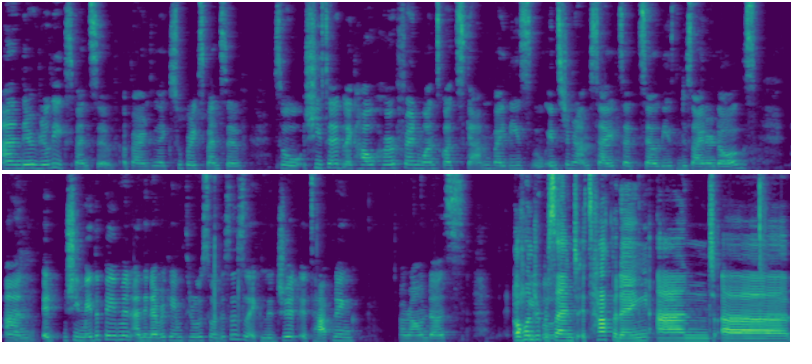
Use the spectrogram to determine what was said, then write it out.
and they're really expensive, apparently, like super expensive. So she said like how her friend once got scammed by these Instagram sites that sell these designer dogs. And it she made the payment and they never came through. So this is like legit, it's happening around us. A hundred percent, it's happening, and uh,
